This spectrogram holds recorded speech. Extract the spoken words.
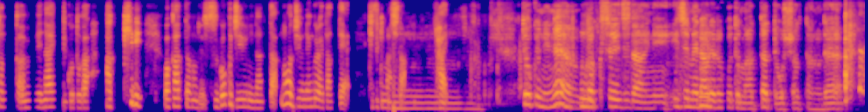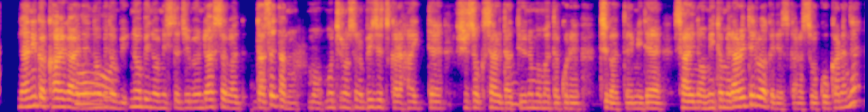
とか見ないってことがはっきり分かったのですごく自由になったのを10年ぐらい経って気づきました。はい。特にね、うん。学生時代にいじめられることもあったっておっしゃったので、何か海外でのびのび、のびのびした自分らしさが出せたの？も、もちろんその美術から入って取得されたっていうのもまたこれ違った意味で、才能を認められてるわけですから、そこからね、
